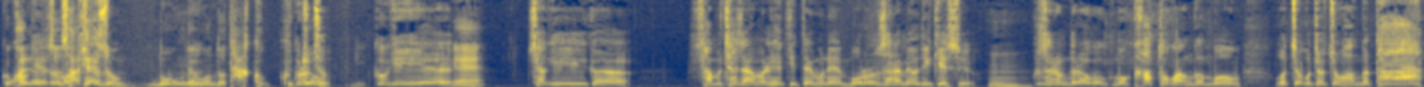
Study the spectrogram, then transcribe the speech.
그 관련해서 뭐 사실은 계속- 노웅래 어? 의원도 다 그, 그쪽 그렇죠. 거기에 예. 자기가 사무차장을 했기 때문에 모르는 사람이 어디 있겠어요. 음. 그 사람들하고 뭐 카톡 한거뭐 어쩌고 저쩌고 한 거 다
